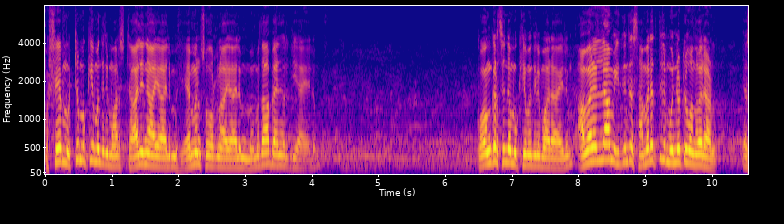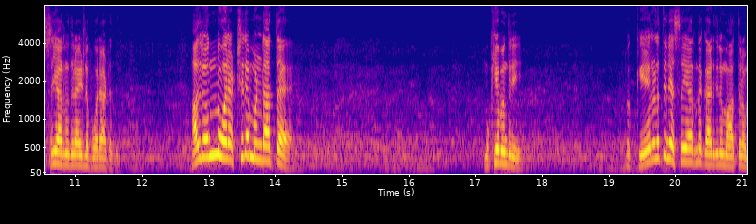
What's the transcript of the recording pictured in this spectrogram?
പക്ഷേ മറ്റു മുഖ്യമന്ത്രിമാർ സ്റ്റാലിനായാലും ഹേമന്ത് സോറനായാലും മമതാ ബാനർജി ആയാലും കോൺഗ്രസിന്റെ മുഖ്യമന്ത്രിമാരായാലും അവരെല്ലാം ഇതിന്റെ സമരത്തിൽ മുന്നോട്ട് വന്നവരാണ് എസ് ഐ ആറിനെതിരായിട്ടുള്ള പോരാട്ടത്തിൽ. അതിലൊന്നും ഒരക്ഷരം മിണ്ടാത്ത മുഖ്യമന്ത്രി ഇപ്പോൾ കേരളത്തിന്റെ എസ് ഐ ആറിന്റെ കാര്യത്തിൽ മാത്രം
